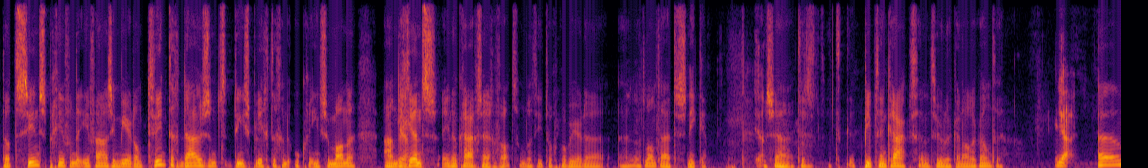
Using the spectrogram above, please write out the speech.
dat sinds het begin van de invasie meer dan 20.000 dienstplichtige Oekraïense mannen aan de Ja. grens in hun kraag zijn gevat, omdat die toch probeerden eh, het land uit te snikken. Ja. Dus ja, het, is, het, het piept en kraakt natuurlijk aan alle kanten. Ja, Ehm,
